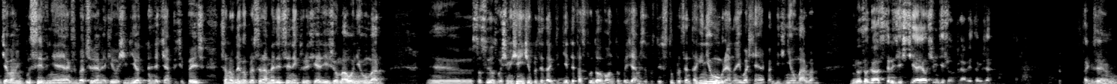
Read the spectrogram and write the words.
działam impulsywnie, jak zobaczyłem jakiegoś idiotę, nie chciałem powiedzieć, szanownego profesora medycyny, który twierdzi, że mało nie umarł, stosując w 80% dietę fast foodową, to powiedziałem, że w tych 100% i nie umrę. No i właśnie, jak pan widzi, nie umarłem. Mimo, że on miał 40, a ja 80 prawie, także Także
